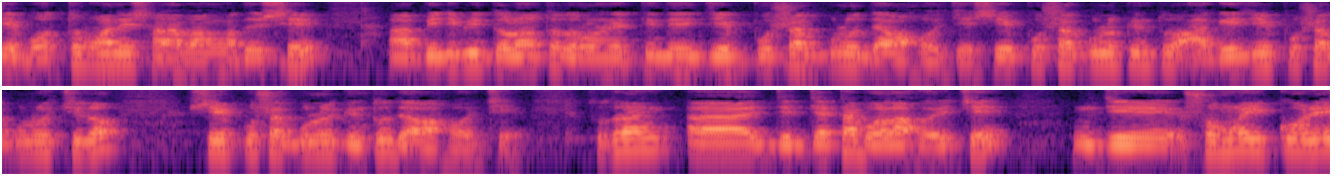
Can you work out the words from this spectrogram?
যে বর্তমানে সারা বাংলাদেশে বিডিবি দলনত দলনেত্রীদের যে পোশাকগুলো দেওয়া হয়েছে, সেই পোশাকগুলো কিন্তু আগে যে পোশাকগুলো ছিল, সেই পোশাকগুলো কিন্তু দেওয়া হয়েছে। সুতরাং যেটা বলা হয়েছে, যে সময় করে,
